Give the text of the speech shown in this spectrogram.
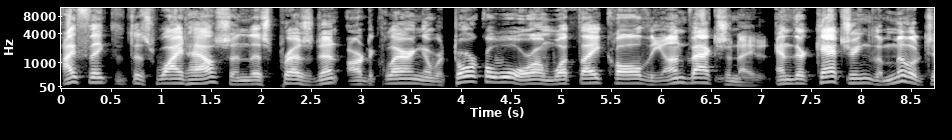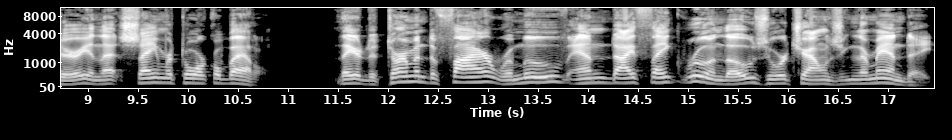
I think that this White House and this president are declaring a rhetorical war on what they call the unvaccinated, and they're catching the military in that same rhetorical battle. They are determined to fire, remove, and, I think, ruin those who are challenging their mandate.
